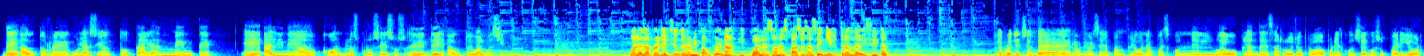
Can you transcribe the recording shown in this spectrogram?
de autorregulación totalmente alineado con los procesos de autoevaluación. ¿Cuál es la proyección de la Unipamplona y cuáles son los pasos a seguir tras la visita? La proyección de la Universidad de Pamplona, pues con el nuevo plan de desarrollo aprobado por el Consejo Superior,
